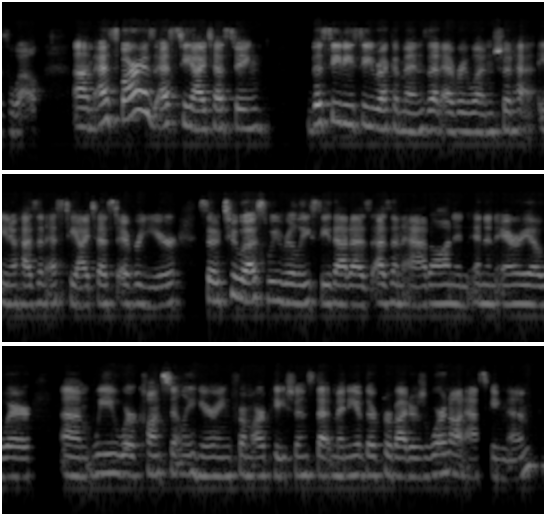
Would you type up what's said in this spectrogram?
as well. Um, as far as STI testing, the CDC recommends that everyone should have, you know, has an STI test every year. So to us, we really see that as as an add-on in, in an area where um, we were constantly hearing from our patients that many of their providers were not asking them.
